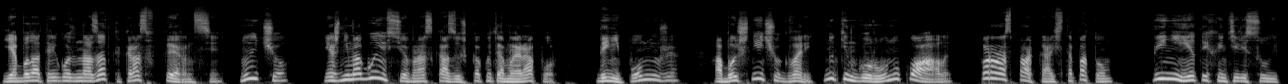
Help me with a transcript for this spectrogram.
Я была три года назад как раз в Кернсе. Ну и чё? Я же не могу им всем рассказывать, какой там аэропорт. Да не помню уже. А больше нечего говорить. Ну, кенгуру, ну, куалы. Пару раз прокатит, а потом. Да и не это их интересует.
